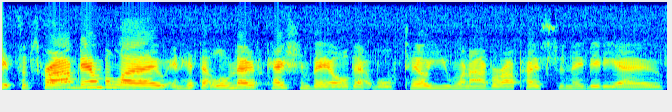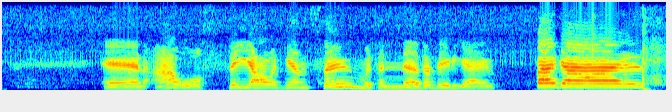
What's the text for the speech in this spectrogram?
hit subscribe down below and hit that little notification bell that will tell you whenever I post a new video. And I will see y'all again soon with another video. Bye guys!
